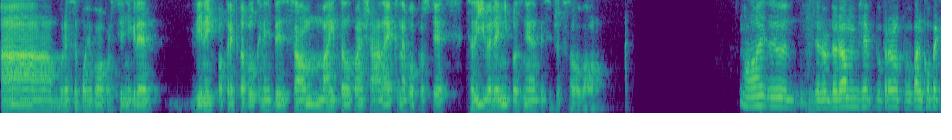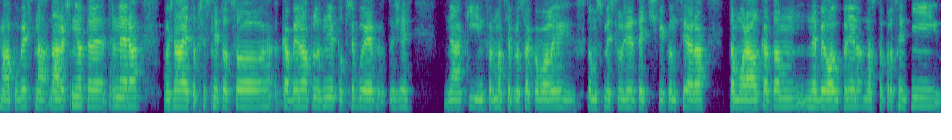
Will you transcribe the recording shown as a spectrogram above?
a bude se pohybovat prostě někde v jiných patrech tabulky, než by sám majitel, pan Šánek, nebo prostě celý vedení Plzně by si představoval. No, no dodám, že opravdu pan Koubek má pověst náročného trenéra. Možná je to přesně to, co kabina Plzně potřebuje, protože nějaký informace prosakovaly v tom smyslu, že teď ke konci jara ta morálka tam nebyla úplně na 100%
